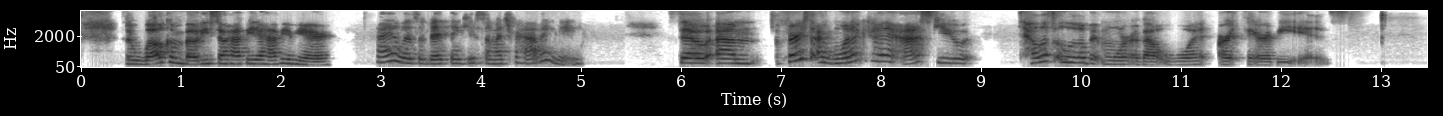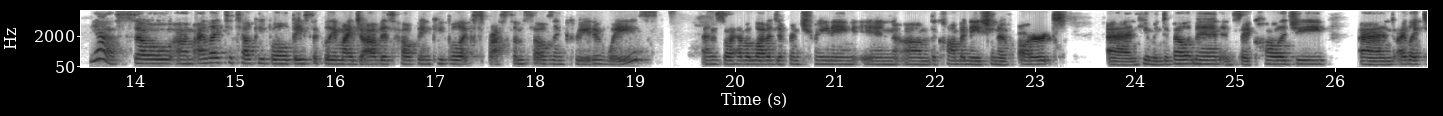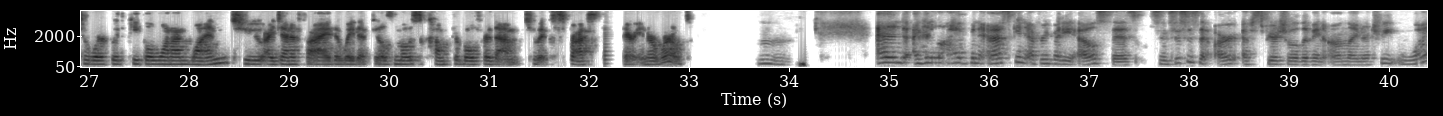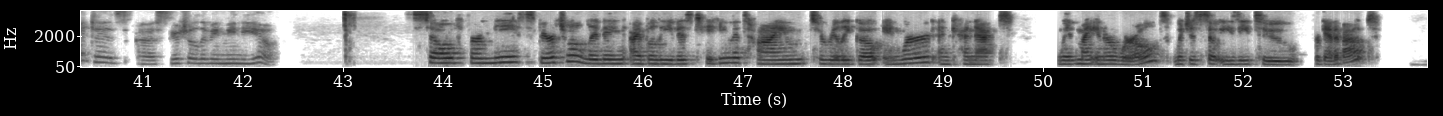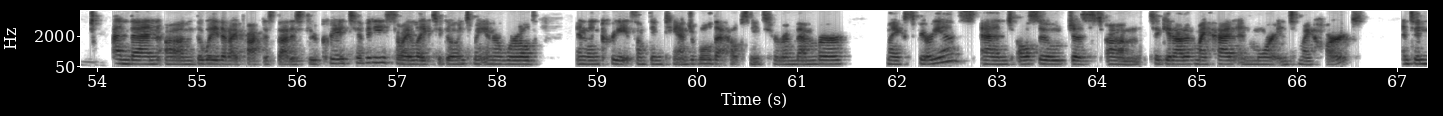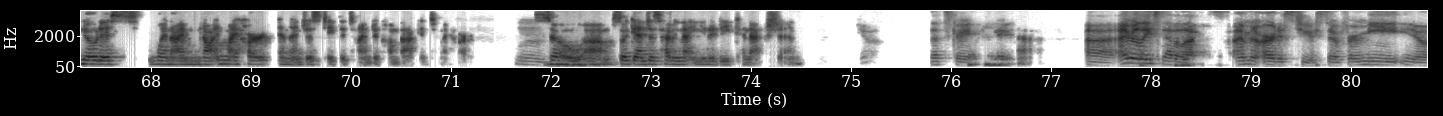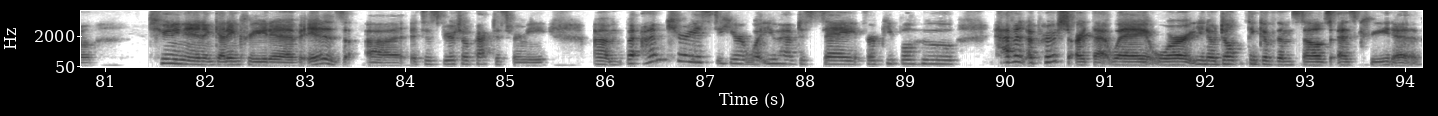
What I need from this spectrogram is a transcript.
So, welcome, Bodhi. So happy to have you here. Hi, Elizabeth. Thank you so much for having me. So, um, first, I want to kind of ask you tell us a little bit more about what art therapy is. Yeah, so um, I like to tell people basically my job is helping people express themselves in creative ways. And so I have a lot of different training in um, the combination of art and human development and psychology. And I like to work with people one on one to identify the way that feels most comfortable for them to express their inner world. Mm. And you know, I've been asking everybody else this since this is the art of spiritual living online retreat. What does uh, spiritual living mean to you? So, for me, spiritual living, I believe, is taking the time to really go inward and connect with my inner world, which is so easy to forget about. And then um, the way that I practice that is through creativity. So, I like to go into my inner world and then create something tangible that helps me to remember my experience and also just um, to get out of my head and more into my heart and to notice when I'm not in my heart and then just take the time to come back into my heart. Mm-hmm. So, um, so again, just having that unity connection. Yeah, that's great. Yeah. Uh, I relate to that a lot. I'm an artist too, so for me, you know, tuning in and getting creative is uh, it's a spiritual practice for me. Um, but I'm curious to hear what you have to say for people who haven't approached art that way, or you know, don't think of themselves as creative.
